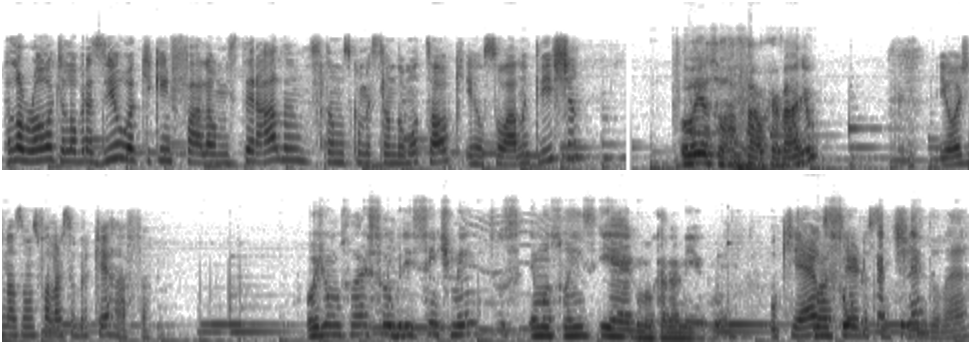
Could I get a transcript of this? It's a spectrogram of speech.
Hello Road, hello Brasil, aqui quem fala é o Mr. Alan, estamos começando o Motalk, eu sou Alan Christian. Oi, eu sou Rafael Carvalho. E hoje nós vamos falar sobre o que, Rafa? Hoje vamos falar sobre sentimentos, emoções e ego, meu caro amigo. O que é o ser do sentido, né?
